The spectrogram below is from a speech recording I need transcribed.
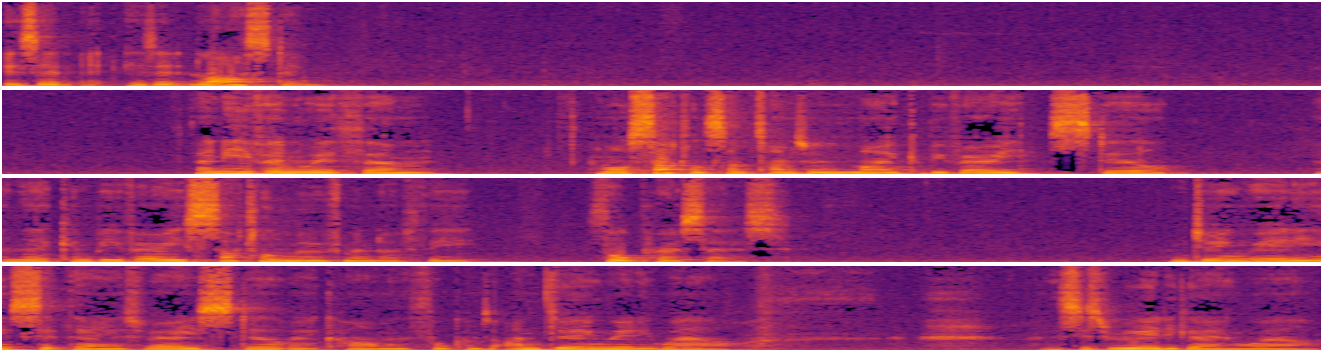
Is it? Is it lasting? And even with um, more subtle, sometimes when the mind can be very still, and there can be very subtle movement of the thought process. I'm doing really, you sit there and it's very still, very calm, and the thought comes, I'm doing really well. this is really going well.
